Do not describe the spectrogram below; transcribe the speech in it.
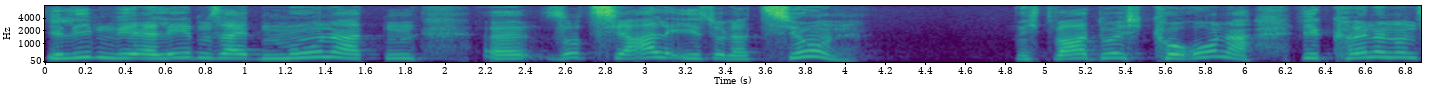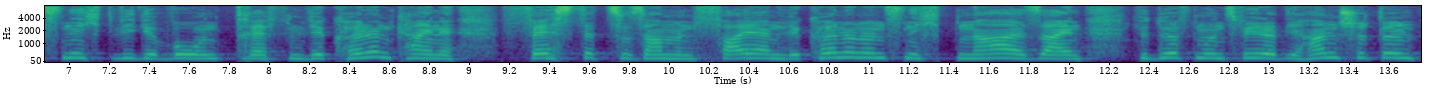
Ihr Lieben, wir erleben seit Monaten äh, soziale Isolation. Nicht wahr? Durch Corona. Wir können uns nicht wie gewohnt treffen. Wir können keine Feste zusammen feiern. Wir können uns nicht nahe sein. Wir dürfen uns weder die Hand schütteln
